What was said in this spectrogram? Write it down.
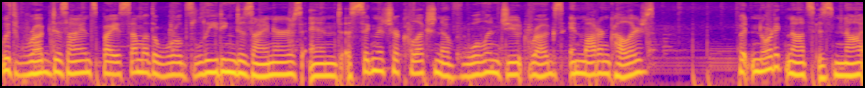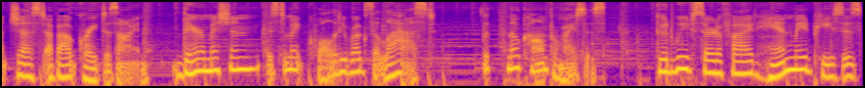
With rug designs by some of the world's leading designers and a signature collection of woolen jute rugs in modern colors? But Nordic Knots is not just about great design. Their mission is to make quality rugs that last, with no compromises. Goodweave certified, handmade pieces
